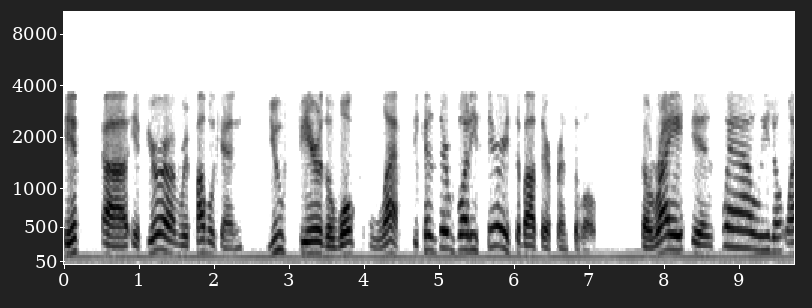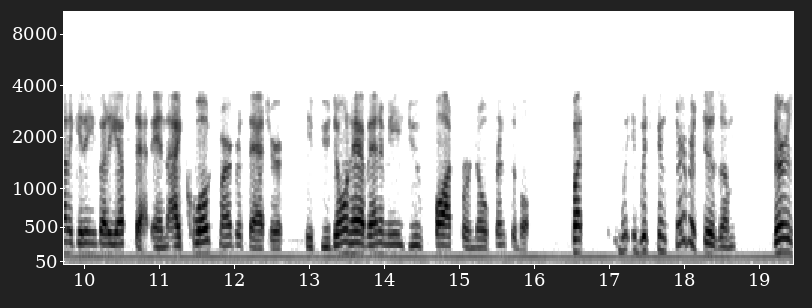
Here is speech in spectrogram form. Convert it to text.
If uh, if you're a Republican you fear the woke left because they're bloody serious about their principles. The right is, well, we don't want to get anybody upset. And I quote Margaret Thatcher if you don't have enemies, you've fought for no principle. But with conservatism, there's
